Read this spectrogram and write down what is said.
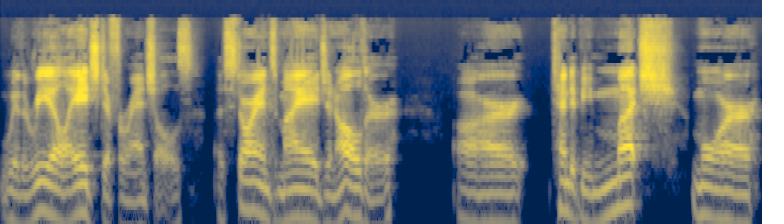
with real age differentials historians my age and older are tend to be much more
